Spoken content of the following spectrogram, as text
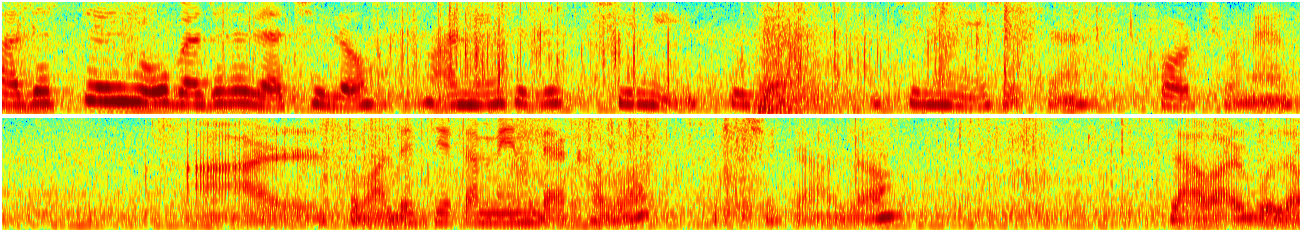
বাজার থেকে ও বাজারে গেছিল, আর নিয়ে এসেছে চিনি, সুগার। চিনি নিয়ে এসেছে, ফরচুনের। আর তোমাদের যেটা মেন দেখাবো, সেটা হলো ফ্লাওয়ারগুলো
